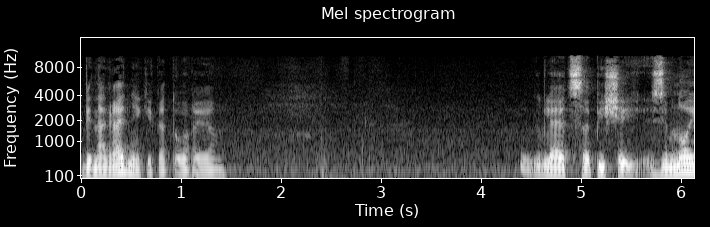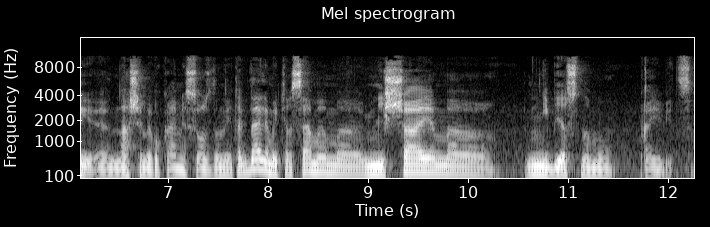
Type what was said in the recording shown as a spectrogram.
виноградники, которые являются пищей земной, э, нашими руками созданной и так далее, мы тем самым э, мешаем э, небесному проявиться.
